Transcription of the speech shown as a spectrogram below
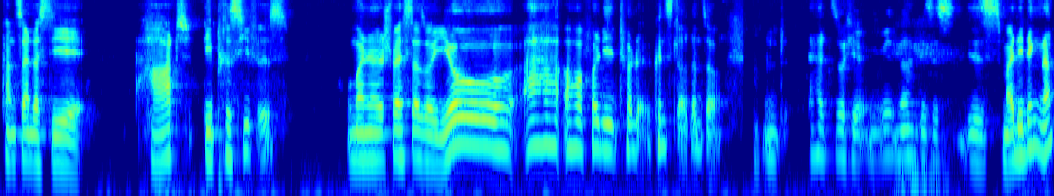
kann es sein, dass die hart depressiv ist? Und meine Schwester so, yo, ah, oh, voll die tolle Künstlerin so. Und halt so hier irgendwie, ne, dieses, dieses Smiley-Ding, ne?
